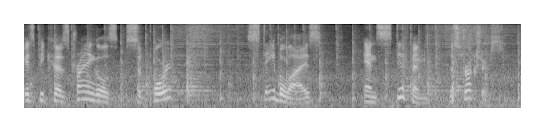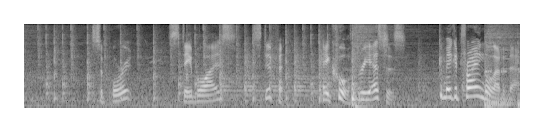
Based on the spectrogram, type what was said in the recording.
It's because triangles support, stabilize, and stiffen the structures. Support, stabilize, stiffen. Hey, cool, three S's. You can make a triangle out of that.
